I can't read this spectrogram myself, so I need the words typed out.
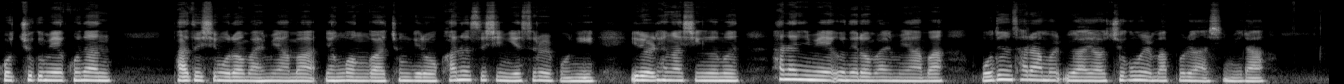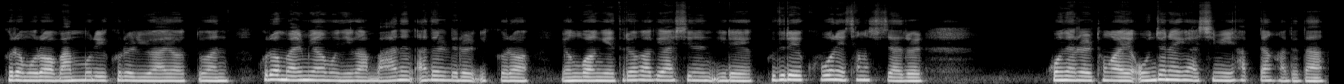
곧 죽음의 고난 받으심으로 말미암아 영광과 존귀로 관을 쓰신 예수를 보니 이를 행하신 음은 하나님의 은혜로 말미암아 모든 사람을 위하여 죽음을 맛보려 하심이라. 그러므로 만물이 그를 위하여 또한 그로 말미암은 이가 많은 아들들을 이끌어 영광에 들어가게 하시는 일에 그들의 구원의 창시자를 고난을 통하여 온전하게 하심이 합당하도다.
